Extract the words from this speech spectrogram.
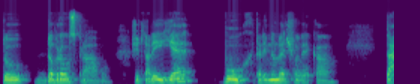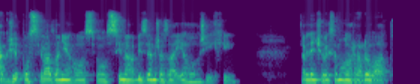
tu dobrou zprávu. Že tady je Bůh, který miluje člověka, takže posílá za něho svého syna, aby zemřel za jeho hříchy, aby ten člověk se mohl radovat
